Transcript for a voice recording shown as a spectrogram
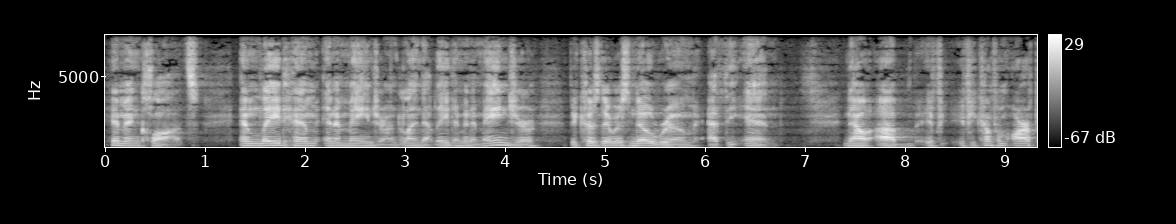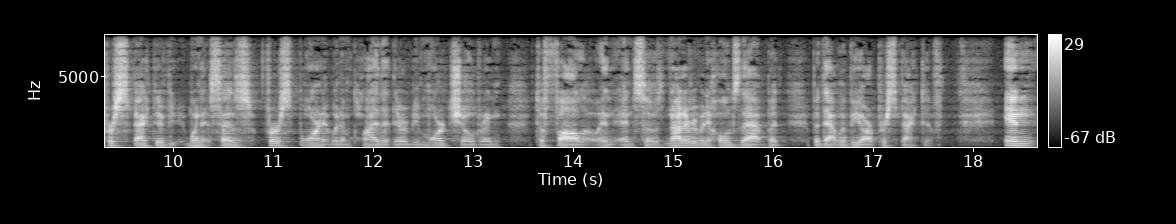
him in cloths and laid him in a manger. Underline that, laid him in a manger because there was no room at the inn. Now, uh, if, if you come from our perspective, when it says firstborn, it would imply that there would be more children to follow. And, and so not everybody holds that, but, but that would be our perspective. And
